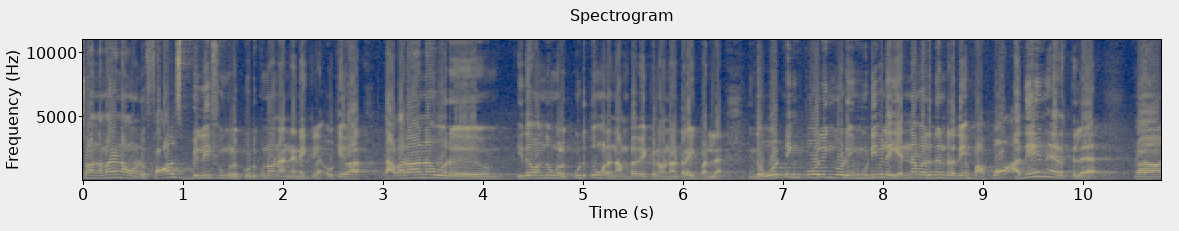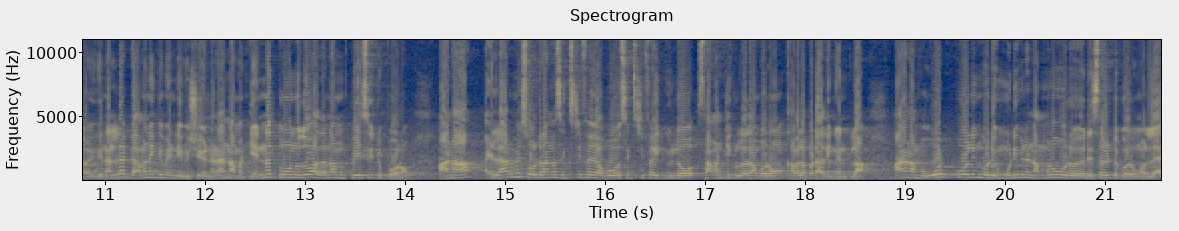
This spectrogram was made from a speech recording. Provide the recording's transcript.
ஸோ அந்த மாதிரி நான் ஒரு ஃபால்ஸ் பிலீஃப் உங்களுக்கு கொடுக்கணும்னு நான் நினைக்கல. ஓகேவா தவறான ஒரு இதை வந்து உங்களுக்கு கொடுத்து உங்களை நம்ப வைக்கணும்னு நான் ட்ரை பண்ணல. இந்த ஓட்டிங் போலிங்கோடைய முடிவில் என்ன வருதுன்றதையும் பார்ப்போம். அதே நேரத்தில் நல்லா கவனிக்க வேண்டிய விஷயம் என்னென்னா நமக்கு என்ன தோணுதோ அதை நம்ம பேசிட்டு போகிறோம் ஆனால் எல்லாருமே சொல்கிறாங்க sixty five above sixty five kilo செவன்ட்டிக்குள்ளே தான் வரும். கவலைப்படாதீங்கன்லாம் ஆனால் நம்ம ஓட் போலிங்கோடைய முடிவில் நம்மளும் ஒரு ரிசல்ட்டுக்கு வருவோம்ல.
